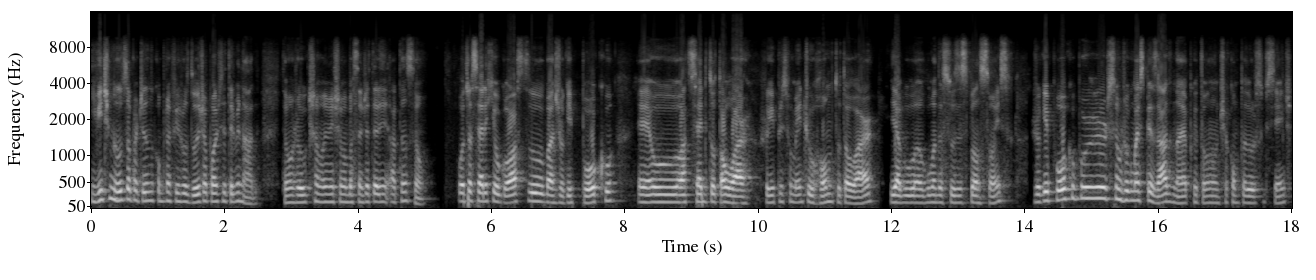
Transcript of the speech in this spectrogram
Em 20 minutos a partida no Compra Heroes 2 já pode ter terminado. Então é um jogo que chama, me chama bastante ate- atenção. Outra série que eu gosto, mas joguei pouco, é o, a série Total War. Joguei principalmente o Home Total War e alguma das suas expansões. Joguei pouco por ser um jogo mais pesado na época, então não tinha computador suficiente,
